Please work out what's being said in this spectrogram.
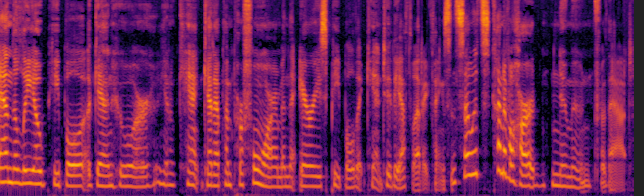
And the Leo people, again, who are, you know, can't get up and perform, and the Aries people that can't do the athletic things. And so it's kind of a hard new moon for that.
